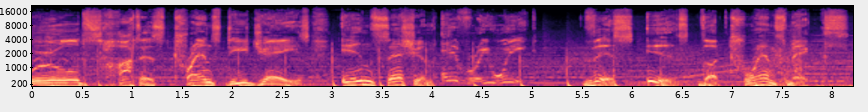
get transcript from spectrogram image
world's hottest trance DJs in session every week. This is the Transmix.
